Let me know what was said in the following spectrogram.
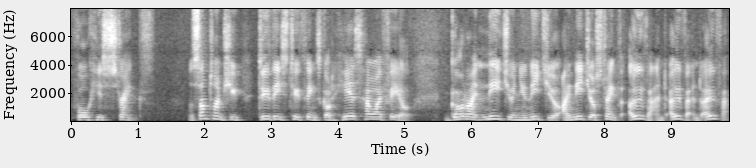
for His strength. And sometimes you do these two things God, here's how I feel. God, I need you and you need your I need your strength over and over and over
